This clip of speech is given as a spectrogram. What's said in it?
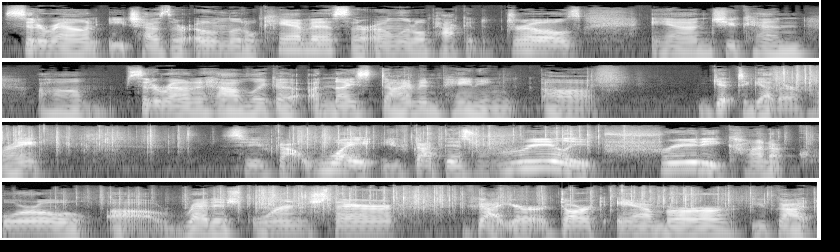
sit around. Each has their own little canvas, their own little packet of drills, and you can um, sit around and have like a, a nice diamond painting uh, get together, right? So you've got white, you've got this really pretty kind of coral uh, reddish orange there. You've got your dark amber, you've got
